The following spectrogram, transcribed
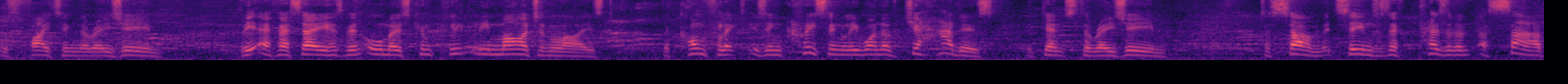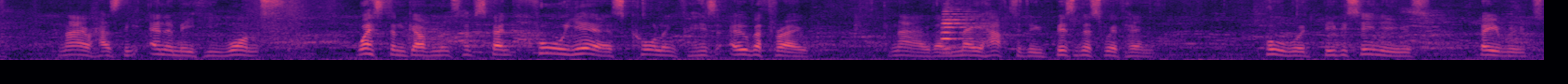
was fighting the regime. The FSA has been almost completely marginalised. The conflict is increasingly one of jihadis against the regime. To some, it seems as if President Assad now has the enemy he wants. Western governments have spent four years calling for his overthrow. Now they may have to do business with him. Paul Wood, BBC News, Beirut.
